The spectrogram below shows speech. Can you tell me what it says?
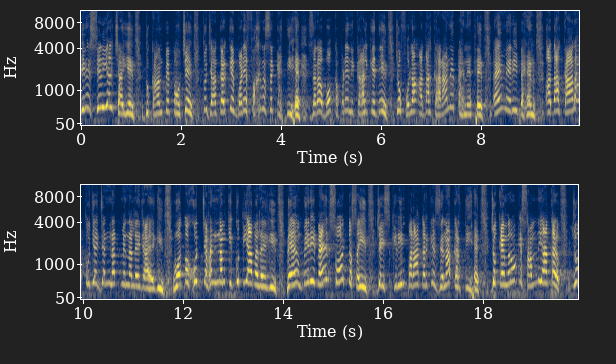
इन्हें सीरियल चाहिए। दुकान पे पहुँचे तो जाकर के बड़े फख्र से कहती है, जरा वो कपड़े निकाल के दे जो फुला अदाकारा ने पहने थे। ऐ मेरी बहन, अदाकारा तुझे जन्नत में न ले जाएगी, वो तो खुद जहन्नम की कुतिया बनेगी। मेरी बहन, सोच तो सही, जो स्क्रीन पर आकर के जिना करती है, जो कैमरों के सामने आकर, जो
